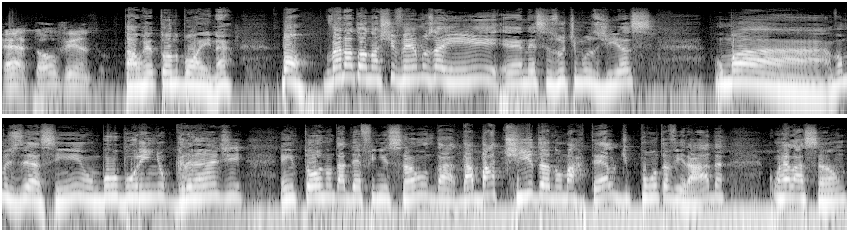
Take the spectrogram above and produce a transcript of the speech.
É, tô ouvindo. Tá um retorno bom aí, né? Bom, governador, nós tivemos aí é, nesses últimos dias uma, vamos dizer assim, um burburinho grande em torno da definição da, da batida no martelo de ponta virada com relação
